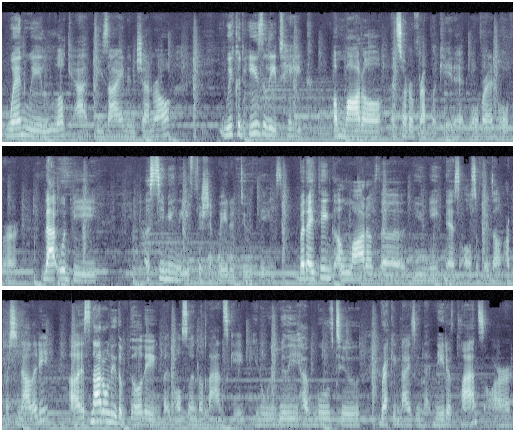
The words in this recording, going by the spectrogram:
When we look at design in general, we could easily take a model and sort of replicate it over and over. That would be a seemingly efficient way to do things. But I think a lot of the uniqueness also brings out our personality. Uh, it's not only the building, but also in the landscape. You know, we really have moved to recognizing that native plants are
